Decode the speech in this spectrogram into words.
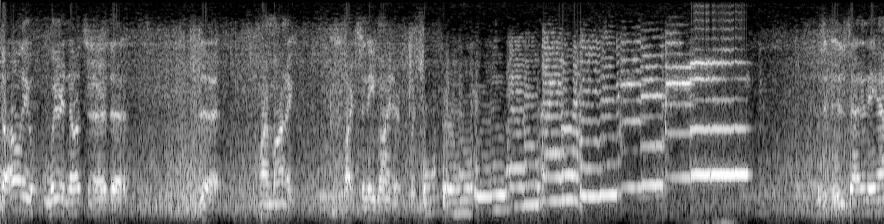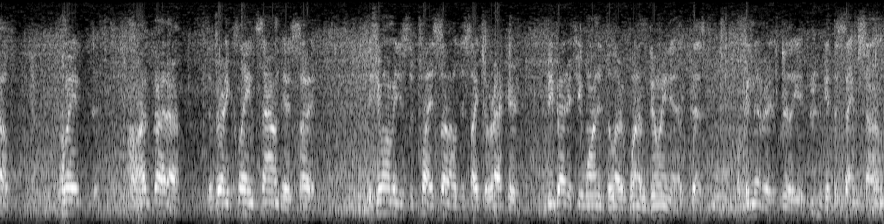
The only weird notes in there are the the harmonic parts in E minor, which is, is that any help? I mean, I've got a, a very clean sound here, so if you want me just to play solo, just like the record, it'd be better if you wanted to learn what I'm doing in it, because I could never really get the same sound.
